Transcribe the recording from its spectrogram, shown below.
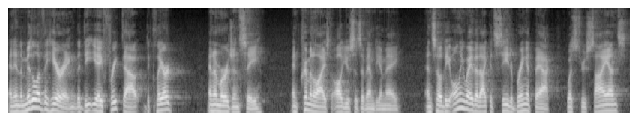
And in the middle of the hearing, the DEA freaked out, declared an emergency, and criminalized all uses of MDMA. And so the only way that I could see to bring it back was through science,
